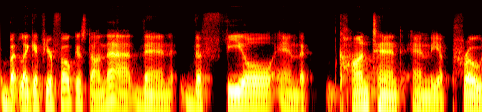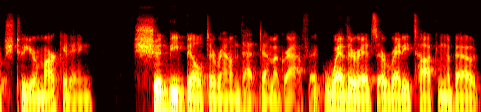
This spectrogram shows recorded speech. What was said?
but like if you're focused on that, then the feel and the content and the approach to your marketing should be built around that demographic, whether it's already talking about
